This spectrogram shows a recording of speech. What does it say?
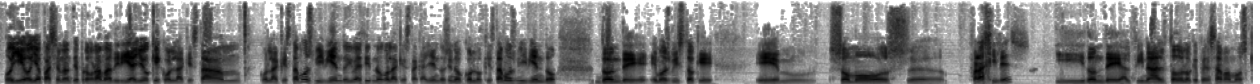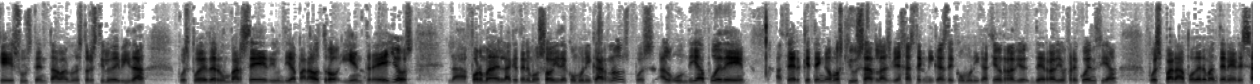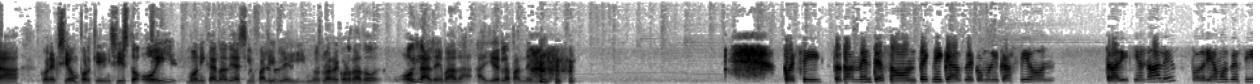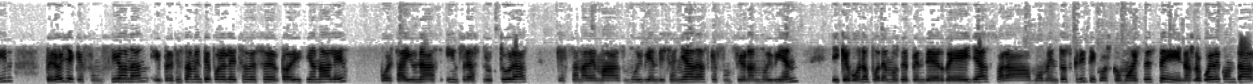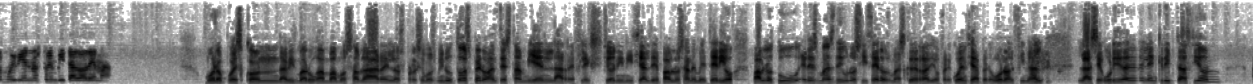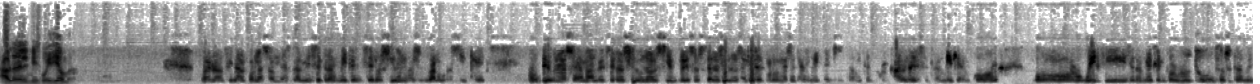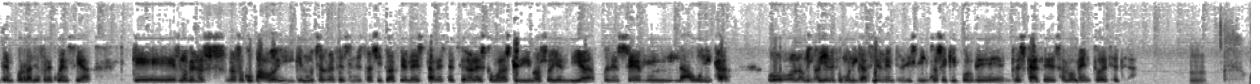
Oye, hoy apasionante programa, diría yo que con la que está, con la que estamos viviendo, iba a decir no con la que está cayendo, sino con lo que estamos viviendo, donde hemos visto que em, somos eh, frágiles y donde al final todo lo que pensábamos que sustentaba nuestro estilo de vida, pues puede derrumbarse de un día para otro. Y entre ellos la forma en la que tenemos hoy de comunicarnos, pues algún día puede hacer que tengamos que usar las viejas técnicas de comunicación de radiofrecuencia, pues para poder mantener esa conexión, porque insisto, hoy Mónica Nadia es infalible y nos lo ha recordado hoy la nevada, ayer la pandemia. Pues sí, totalmente. Son técnicas de comunicación tradicionales, podríamos decir, pero oye, que funcionan y precisamente por el hecho de ser tradicionales, pues hay unas infraestructuras que están además muy bien diseñadas, que funcionan muy bien y que bueno, podemos depender de ellas para momentos críticos como es este y nos lo puede contar muy bien nuestro invitado además. Bueno, pues con David Marugán vamos a hablar en los próximos minutos, pero antes también la reflexión inicial de Pablo Sanemeterio. Pablo, tú eres más de unos y ceros, más que de radiofrecuencia, pero bueno, al final la seguridad y la encriptación hablan el mismo idioma. Bueno, al final por las ondas también se transmiten ceros y unos, Eduardo, así que aunque uno sea más de ceros y unos, siempre esos ceros y unos hay que ver por dónde se transmiten. Se transmiten por cables, se transmiten por, por wifi, se transmiten por bluetooth o se transmiten por radiofrecuencia, que es lo que nos, nos ocupa hoy y que muchas veces en estas situaciones tan excepcionales como las que vivimos hoy en día pueden ser la única o la única vía de comunicación entre distintos equipos de rescate, salvamento, etcétera. Mm.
